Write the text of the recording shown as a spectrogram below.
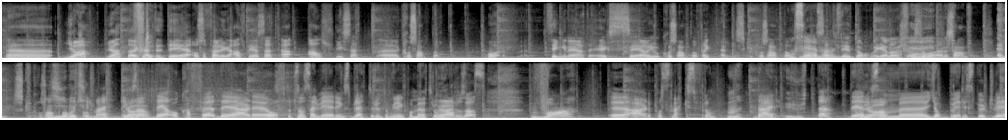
Uh, ja, ja, da har jeg sett det. Og så føler jeg alltid jeg har sett, jeg har alltid sett uh, croissanter. Og tingen er at jeg ser jo croissanter, for jeg elsker croissanter. Uansett om de er dårlige eller ikke, så bare er det sånn elsker Gi det Liksom. til meg. Ikke Ja, ja. sant? Det og kaffe det er det oh. ofte på sånn serveringsbrett rundt omkring på møterom Ja. her hos oss. Hva uh, er det på snacksfronten der ute? Dere som uh, jobber, spurte vi.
